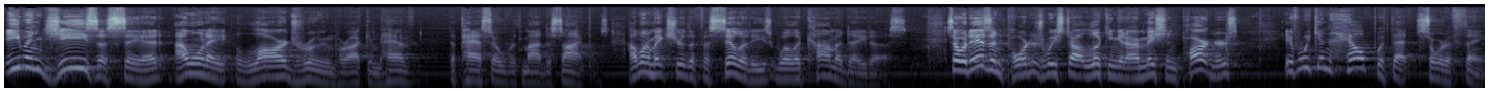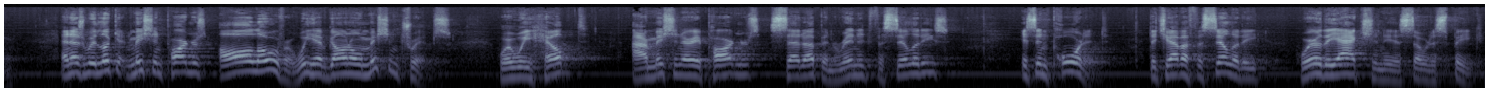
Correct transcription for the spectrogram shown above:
even Jesus said, I want a large room where I can have the Passover with my disciples. I want to make sure the facilities will accommodate us. So it is important as we start looking at our mission partners if we can help with that sort of thing. And as we look at mission partners all over, we have gone on mission trips where we helped our missionary partners set up and rented facilities. It's important that you have a facility where the action is, so to speak,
